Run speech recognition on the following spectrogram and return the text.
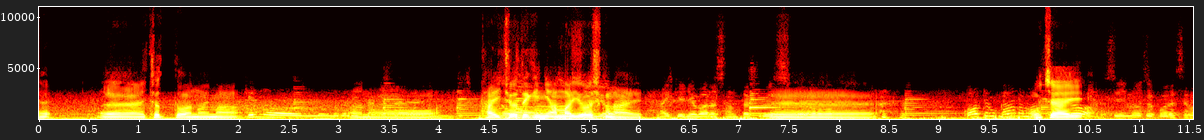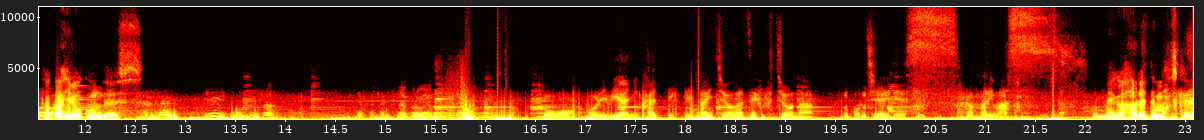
ええーちょっとあの今あのー体調的にあんまりよろしくない、えー、落合貴弘君です。どうも、ボリビアに帰ってきて体調が絶不調な落合です。頑張ります。目が腫れてますけど、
